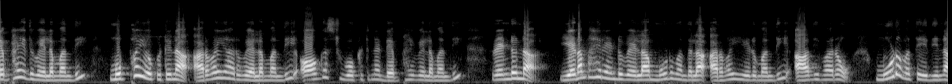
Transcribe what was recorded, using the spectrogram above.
డెబ్బై ఐదు వేల మంది ముప్పై ఒకటిన అరవై ఆరు వేల మంది ఆగస్టు ఒకటిన డెబ్బై వేల మంది రెండున ఎనభై రెండు వేల మూడు వందల అరవై ఏడు మంది ఆదివారం మూడవ తేదీన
